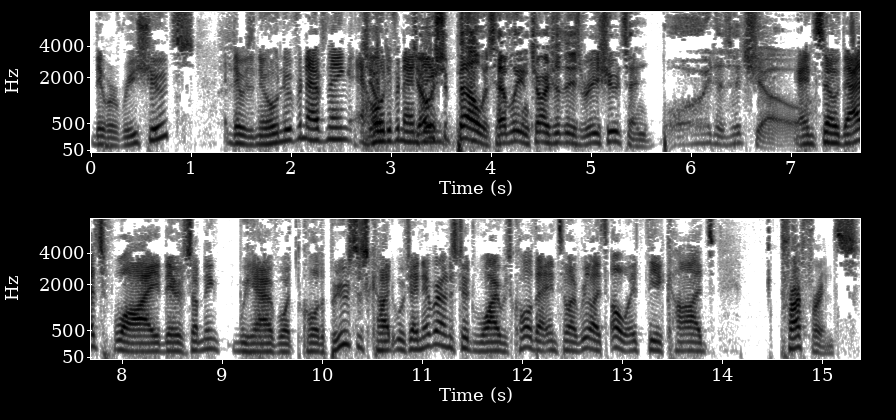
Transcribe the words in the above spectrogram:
there were reshoots. There was no different everything, a whole different ending. Joe Chappelle was heavily in charge of these reshoots, and boy, does it show. And so that's why there's something we have what's called the producer's cut, which I never understood why it was called that until I realized, oh, it's the Akkad's preference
